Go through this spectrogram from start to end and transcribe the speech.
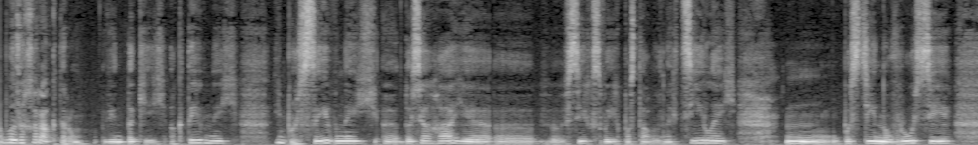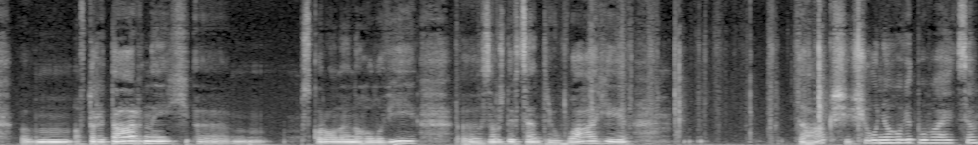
Або за характером він такий активний, імпульсивний, е, досягає е, всіх своїх поставлених цілей, постійно в русі, авторитарний, е, з короною на голові, завжди в центрі уваги. Так, ще що у нього відбувається?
